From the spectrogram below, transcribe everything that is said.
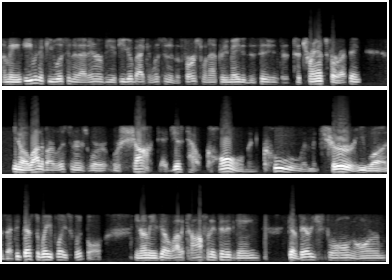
I mean, even if you listen to that interview, if you go back and listen to the first one after he made the decision to, to transfer, I think you know a lot of our listeners were were shocked at just how calm and cool and mature he was. I think that's the way he plays football. You know, I mean, he's got a lot of confidence in his game. He's got a very strong arm.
